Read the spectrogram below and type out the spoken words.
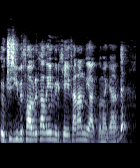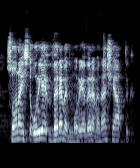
Öküz gibi fabrikalayayım ülkeyi falan diye aklıma geldi. Sonra işte oraya veremedim. Oraya veremeden şey yaptık.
